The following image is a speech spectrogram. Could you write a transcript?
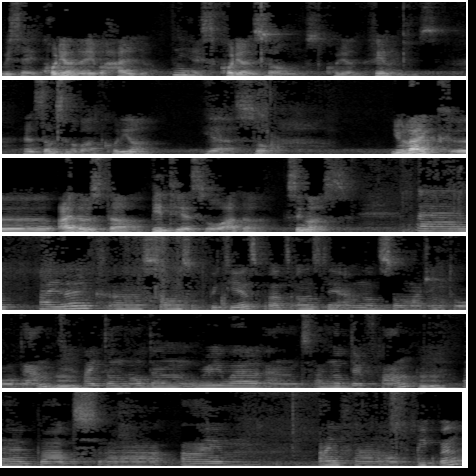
we say, Korean wave Hallyu. Yeah. Yes, Korean songs, Korean films, and something about Korean. Yeah, so you like uh, either star BTS or other singers? Um, I like uh, songs of BTS, but honestly, I'm not so much into them. I don't know them really well, and I'm not their fan. Uh, but uh, I'm I'm fan of Big Bang.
